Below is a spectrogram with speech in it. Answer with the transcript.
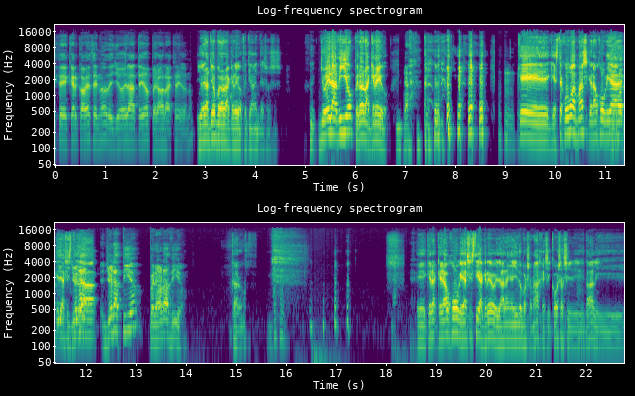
dice Kerko a veces, ¿no? De yo era ateo, pero ahora creo, ¿no? Yo era tío, pero ahora creo, efectivamente, eso es. Yo era Dio, pero ahora creo. Que, que este juego, además, que era un juego que yo, ya, era, que ya existía. yo era- yo era tío, pero ahora Dio. Claro. Eh, que, era, que era un juego que ya existía, creo, y ya han añadido personajes y cosas y tal. Y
